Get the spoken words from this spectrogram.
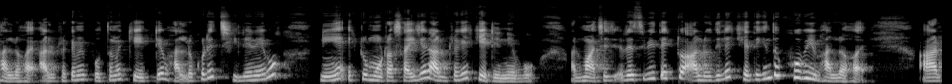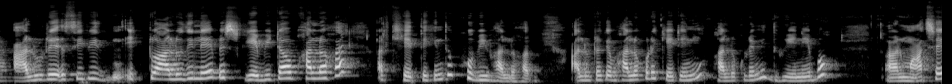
ভালো হয়। আলুটাকে আমি প্রথমে কেটে ভালো করে ছিলে নেব, নিয়ে একটু মোটা সাইজের আলুটাকে কেটে নেব। আর মাছের রেসিপিতে একটু আলু দিলে খেতে কিন্তু খুবই ভালো হয়। আর আলু রেসিপি একটু আলু দিলে বেশ গ্রেভিটাও ভালো হয় আর খেতে কিন্তু খুবই ভালো হবে। আলুটাকে ভালো করে কেটে নিয়ে ভালো করে আমি ধুয়ে নেব। আর মাছে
